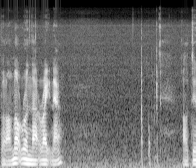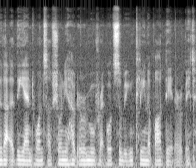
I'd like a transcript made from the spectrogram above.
But I'll not run that right now. I'll do that at the end once I've shown you how to remove records so we can clean up our data a bit.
